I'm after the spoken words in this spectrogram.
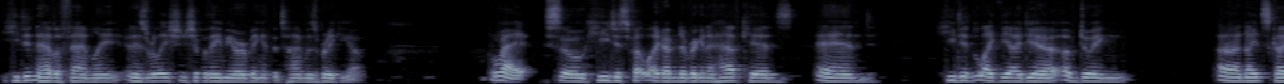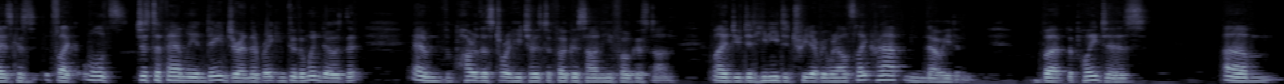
he didn't have a family and his relationship with Amy Irving at the time was breaking up. right. So he just felt like I'm never going to have kids and he didn't like the idea of doing uh, night skies because it's like, well, it's just a family in danger and they're breaking through the windows. That, and the part of the story he chose to focus on, he focused on. Mind you, did he need to treat everyone else like crap? No, he didn't. But the point is, um,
